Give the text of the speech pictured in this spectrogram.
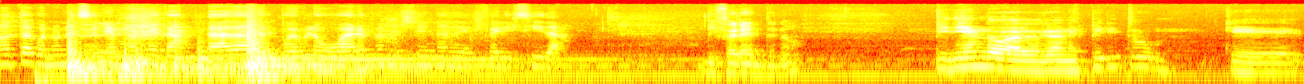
nota con una ceremonia cantada del pueblo huarpe me llena de felicidad. Diferente, ¿no? Pidiendo al Gran Espíritu que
